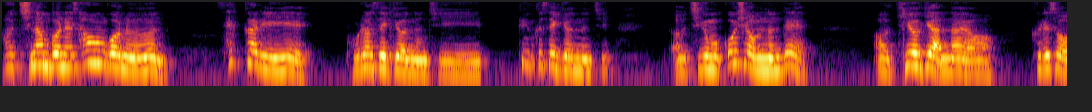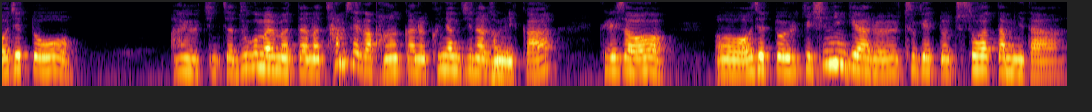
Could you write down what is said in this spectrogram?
아 지난번에 사온 거는 색깔이 보라색이었는지 핑크색이었는지 어, 지금은 꽃이 없는데 어, 기억이 안 나요. 그래서 어제 또 아유 진짜 누구 말 맞다나 참새가 방앗간을 그냥 지나갑니까? 그래서 어, 어제 또 이렇게 신nin기야를 두 개 또 주워왔답니다.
